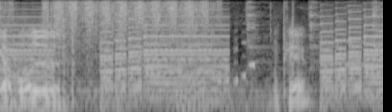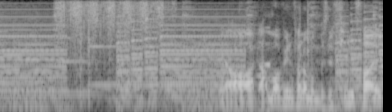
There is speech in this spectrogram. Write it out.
Jawohl. Okay. Ja, da haben wir auf jeden Fall noch ein bisschen Vielfalt.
